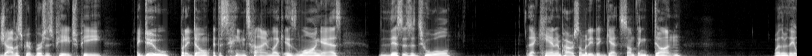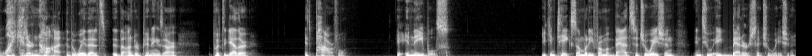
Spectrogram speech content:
JavaScript versus PHP. I do, but I don't at the same time. Like, as long as this is a tool that can empower somebody to get something done, whether they like it or not, the way that it's, the underpinnings are put together, it's powerful. It enables. You can take somebody from a bad situation into a better situation.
